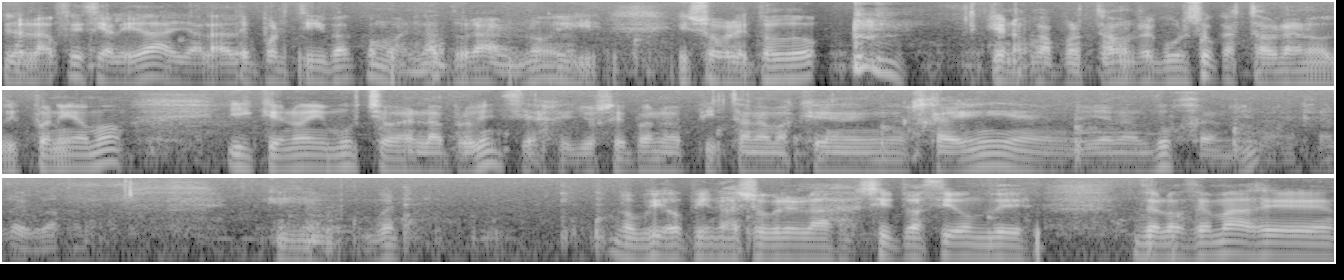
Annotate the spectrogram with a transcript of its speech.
la oficialidad, ya la deportiva como es natural, ¿no? y sobre todo que nos va a aportar un recurso que hasta ahora no disponíamos y que no hay mucho en la provincia, que yo sepa no es pista nada más que en Jaén y en, Andújar. Y bueno, no voy a opinar sobre la situación de, los demás, de,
